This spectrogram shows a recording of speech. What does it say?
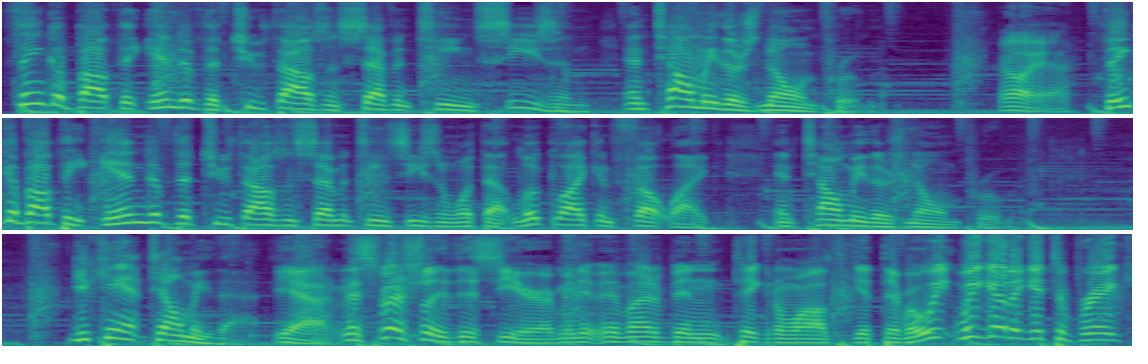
think about the end of the 2017 season and tell me there's no improvement. Oh yeah. Think about the end of the 2017 season, what that looked like and felt like, and tell me there's no improvement. You can't tell me that. Yeah, especially this year. I mean, it, it might have been taking a while to get there, but we, we got to get to break.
